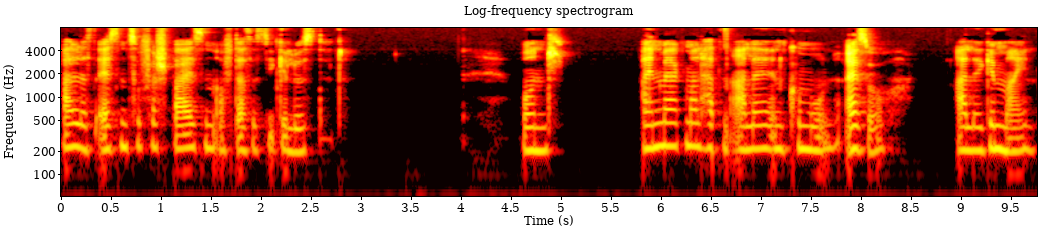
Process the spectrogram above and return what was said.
all das Essen zu verspeisen, auf das es sie gelüstet. Und ein Merkmal hatten alle in kommun, also alle gemein.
